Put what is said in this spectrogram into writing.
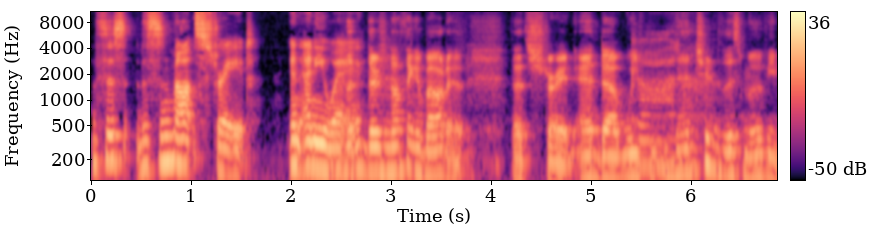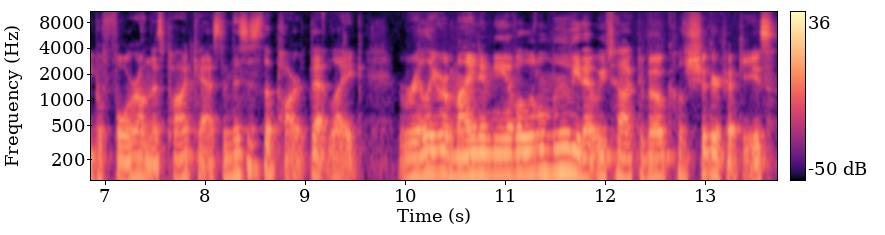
this is this is not straight in any way. There's nothing about it that's straight. And uh, we God. mentioned this movie before on this podcast, and this is the part that like really reminded me of a little movie that we've talked about called Sugar Cookies.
